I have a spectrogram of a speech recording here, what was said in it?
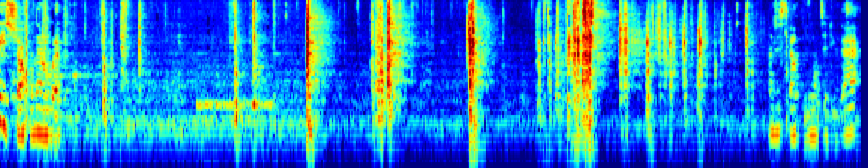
Already shuffled them, but I just felt the need to do that.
